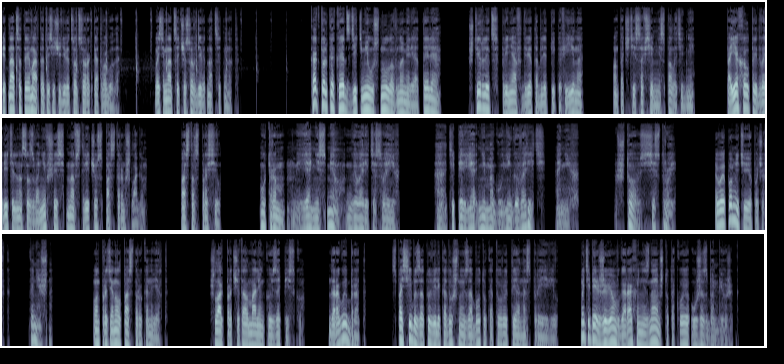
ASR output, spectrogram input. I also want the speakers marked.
Speaker 1: 15 марта 1945 года. 18 часов 19 минут. Как только Кэт с детьми уснула в номере отеля, Штирлиц, приняв две таблетки кофеина, он почти совсем не спал эти дни, поехал, предварительно созвонившись, на встречу с пастором Шлагом. Пастор спросил. «Утром я не смел говорить о своих, а теперь я не могу не говорить о них. Что с сестрой?» «Вы помните ее почерк?» «Конечно». Он протянул пастору конверт. Шлаг прочитал маленькую записку. «Дорогой брат, спасибо за ту великодушную заботу, которую ты о нас проявил. Мы теперь живем в горах и не знаем, что такое ужас бомбежек.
